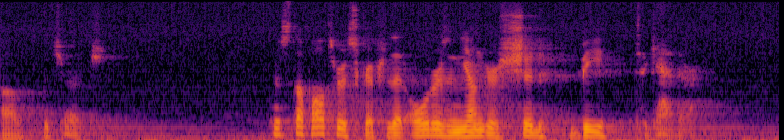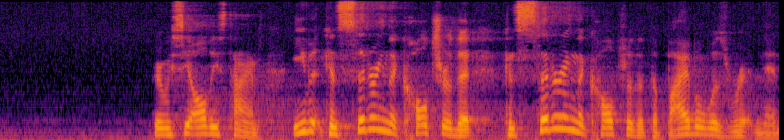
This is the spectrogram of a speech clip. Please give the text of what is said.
of the church. There's stuff all through Scripture that olders and younger should be together. Where we see all these times, even considering the culture that considering the culture that the Bible was written in,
